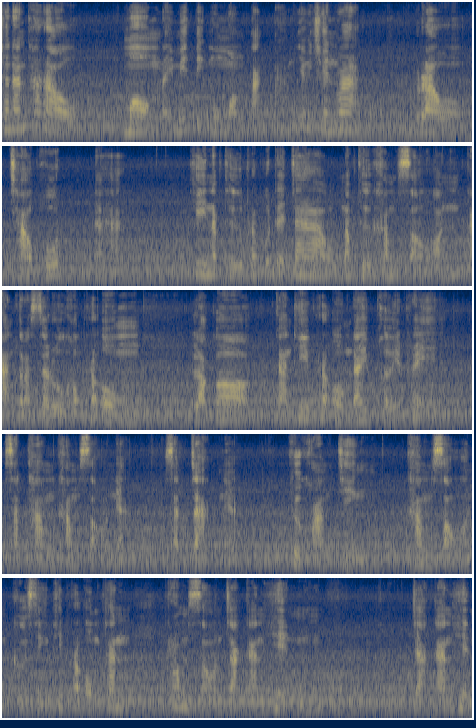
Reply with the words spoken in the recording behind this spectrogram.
ฉะนั้นถ้าเรามองในมิติมุมมองต่างๆ อย่างเช่นว่า เราชาวพุทธนะฮะที่นับถือพระพุทธเจ้า นับถือคำสอนการตรัสรู้ของพระองค์ แล้วก็การที่พระองค์ได้เผยแผ่สัทธรรมคำสอนเนี่ยสัจจะเนี่ยคือความจริง คำสอนคือสิ่งที่พระองค์ท่านพร่ำสอนจากการเห็น จากการเห็น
